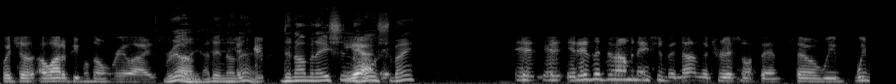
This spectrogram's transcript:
which a, a lot of people don't realize. really, Um, I didn't know that denomination, yeah, it, it, it is a denomination, but not in the traditional sense. So we we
